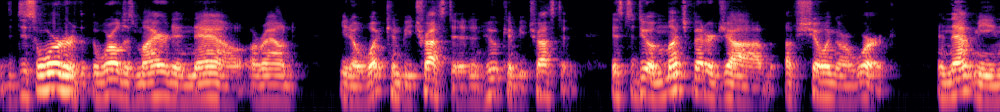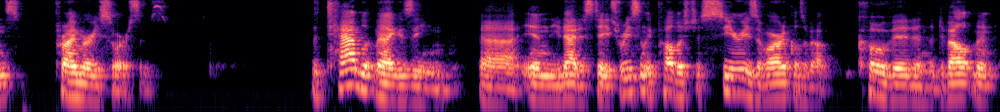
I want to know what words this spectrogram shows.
the disorder that the world is mired in now around, you know, what can be trusted and who can be trusted is to do a much better job of showing our work. And that means primary sources. The Tablet magazine uh, in the United States recently published a series of articles about COVID and the development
